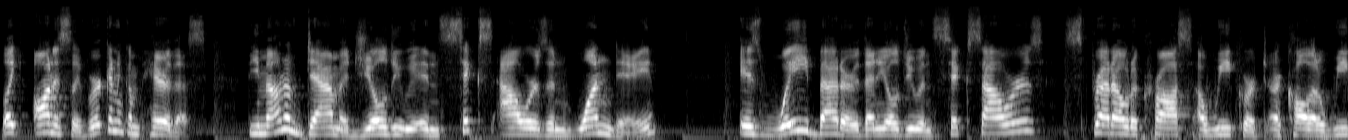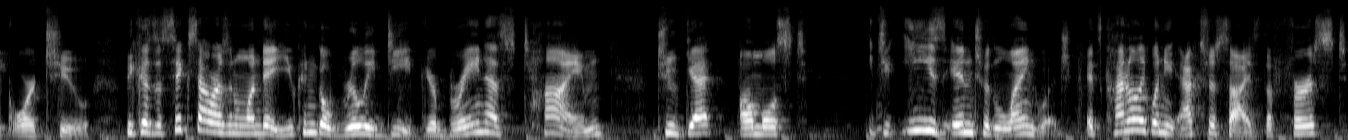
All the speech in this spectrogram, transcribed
like honestly, if we're gonna compare this, the amount of damage you'll do in six hours in one day is way better than you'll do in six hours spread out across a week or, or call it a week or two. Because the six hours in one day, you can go really deep. Your brain has time to get almost to ease into the language. It's kind of like when you exercise. The first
